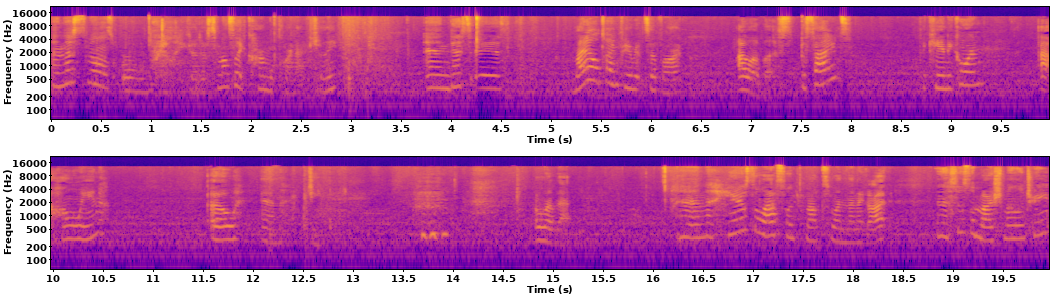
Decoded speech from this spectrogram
And this smells really good. It smells like caramel corn actually. And this is my all-time favorite so far. I love this. Besides the candy corn at Halloween, OMG. I love that. And here's the last lunchbox one that I got. And this is the marshmallow treat.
